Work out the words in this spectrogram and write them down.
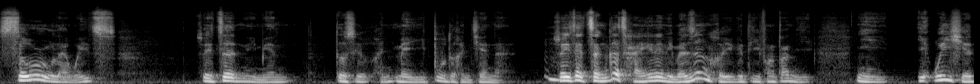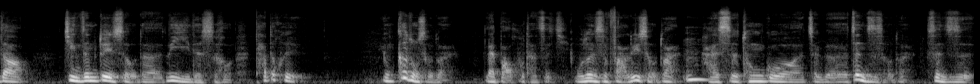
收入来维持，所以这里面都是有很每一步都很艰难。所以在整个产业链里面，任何一个地方，当你你也威胁到竞争对手的利益的时候，他都会用各种手段来保护他自己，无论是法律手段，还是通过这个政治手段，甚至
